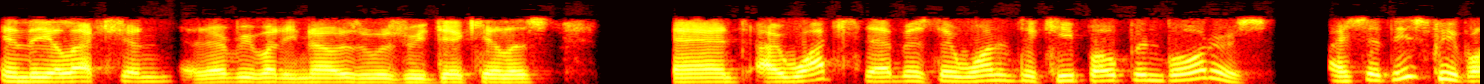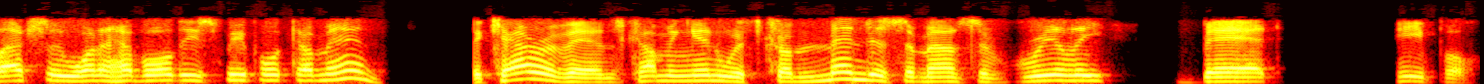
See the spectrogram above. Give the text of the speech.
in the election, and everybody knows it was ridiculous. And I watched them as they wanted to keep open borders. I said, these people actually want to have all these people come in. The caravans coming in with tremendous amounts of really bad people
